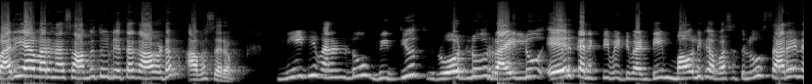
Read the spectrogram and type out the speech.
పర్యావరణ సమతుల్యత కావడం అవసరం. నీటి వనరులు విద్యుత్ రోడ్లు రైళ్ళు ఎయిర్ కనెక్టివిటీ వంటి మౌలిక వసతులు సరైన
